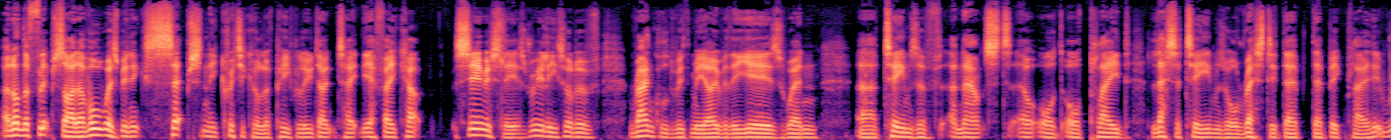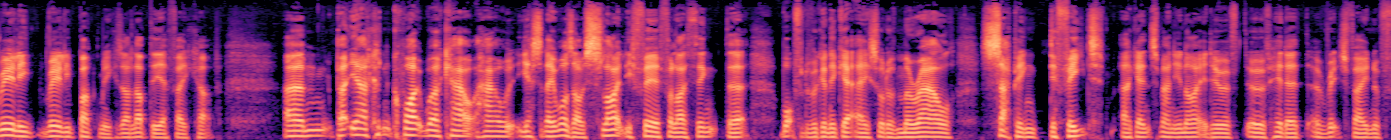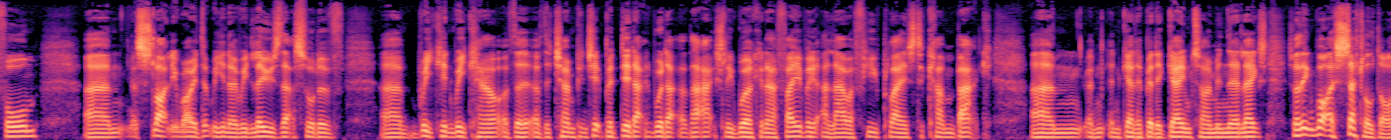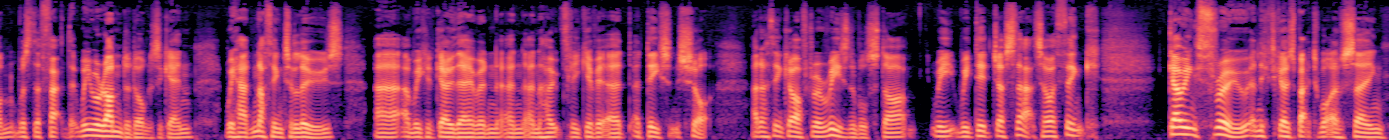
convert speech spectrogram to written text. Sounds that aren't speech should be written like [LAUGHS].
And on the flip side, I've always been exceptionally critical of people who don't take the FA Cup seriously. It's really sort of rankled with me over the years when uh, teams have announced or, or played lesser teams or rested their, their big players. It really, really bugged me because I love the FA Cup. Um, but yeah, I couldn't quite work out how yesterday was. I was slightly fearful, I think, that Watford were going to get a sort of morale sapping defeat against Man United, who have, who have hit a, a rich vein of form. Um, slightly worried that we, you know, we lose that sort of uh, week in week out of the of the championship. But did would that actually work in our favour? Allow a few players to come back um, and, and get a bit of game time in their legs. So I think what I settled on was the fact that we were underdogs again. We had nothing to lose, uh, and we could go there and, and, and hopefully give it a, a decent shot. And I think after a reasonable start, we, we did just that. So I think going through, and it goes back to what I was saying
